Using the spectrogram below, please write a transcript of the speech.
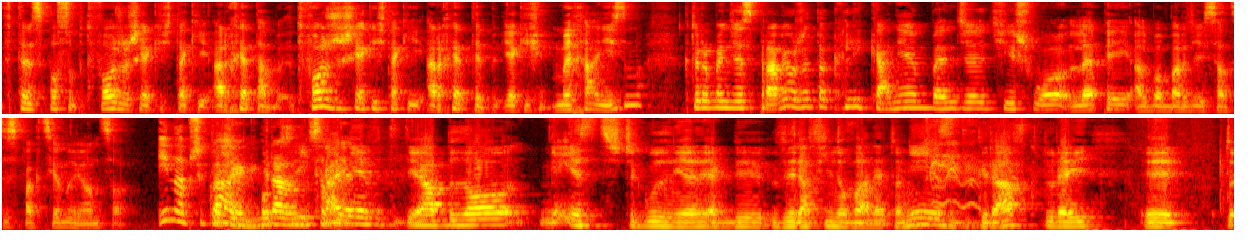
w ten sposób tworzysz jakiś taki archetyp, tworzysz jakiś taki archetyp, jakiś mechanizm, który będzie sprawiał, że to klikanie będzie ci szło lepiej albo bardziej satysfakcjonująco. I na przykład tak, jak grałem klikanie sobie... w Diablo nie jest szczególnie jakby wyrafinowane. To nie jest gra, w której y, to,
